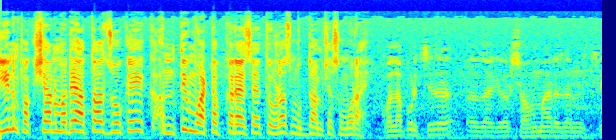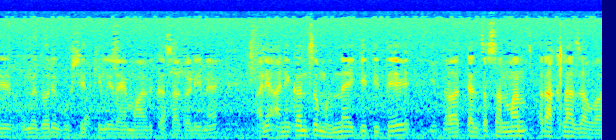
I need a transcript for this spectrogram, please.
तीन पक्षांमध्ये आता जो काही एक अंतिम वाटप करायचा आहे तेवढाच मुद्दा आमच्यासमोर आहे. कोल्हापूरच्या जागेवर शाहू महाराजांची उमेदवारी घोषित केलेली आहे महाविकास आघाडीने. आणि अनेकांचं म्हणणं आहे की तिथे त्यांचा सन्मान राखला जावा.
